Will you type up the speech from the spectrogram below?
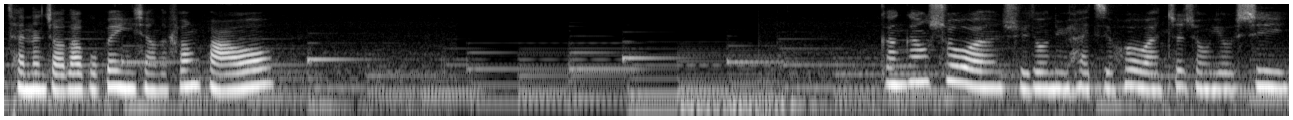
才能找到不被影响的方法哦。刚刚说完，许多女孩子会玩这种游戏，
